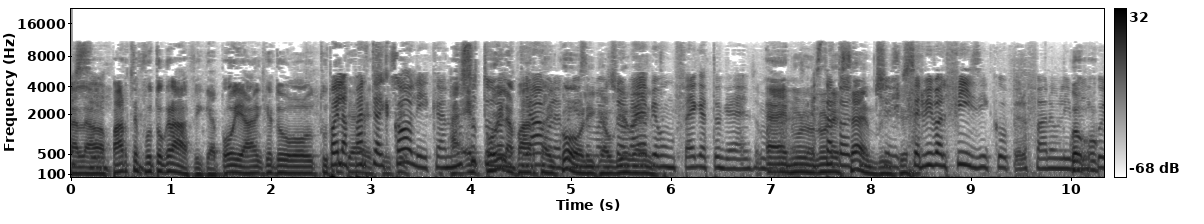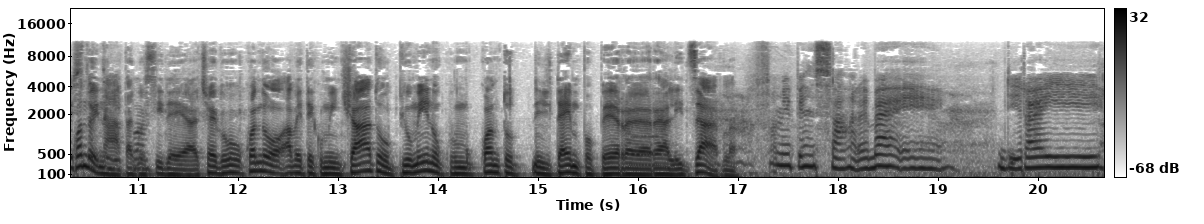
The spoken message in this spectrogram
lunghetto, la sì. parte fotografica poi anche do, tutti Poi la parte testi, sì. alcolica, non Ah, e poi la parte alcolica, insomma, cioè, ormai ovviamente. abbiamo un fegato che insomma, Eh, non- non è semplice. serviva il fisico per fare un libro Qu- Quando è nata questa idea? Cioè, quando avete cominciato, più o meno quanto il tempo per eh, realizzarla? Fammi pensare, beh, eh, direi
